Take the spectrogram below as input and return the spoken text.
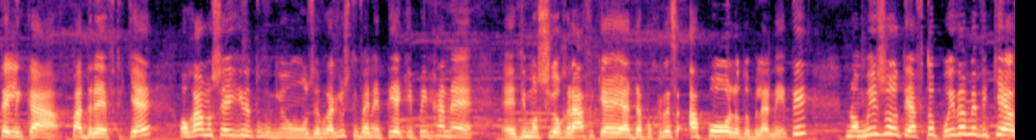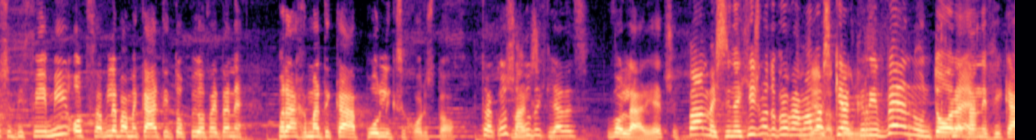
τελικά παντρεύτηκε. Ο γάμος έγινε του ζευγαριού στη Βενετία και υπήρχαν ε, δημοσιογράφοι και ανταποκριτές από όλο τον πλανήτη. Νομίζω ότι αυτό που είδαμε δικαίωσε τη φήμη ότι θα βλέπαμε κάτι το οποίο θα ήταν πραγματικά πολύ ξεχωριστό. 380.000 δολάρια, έτσι. Πάμε, συνεχίζουμε το πρόγραμμά Για μας ένα και τούλι. ακριβένουν τώρα Ναι. τα νηφικά.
